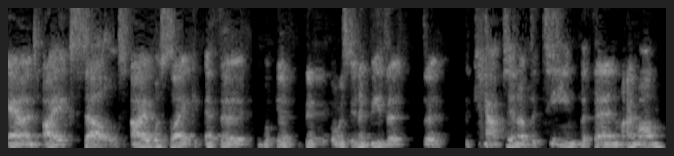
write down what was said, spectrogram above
and I excelled. I was like at the I was going to be the, the, the captain of the team, but then my mom,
